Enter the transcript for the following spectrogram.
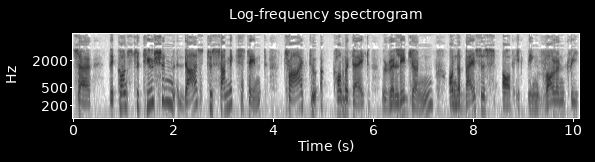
So the Constitution does to some extent try to accommodate religion on the basis of it being voluntary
